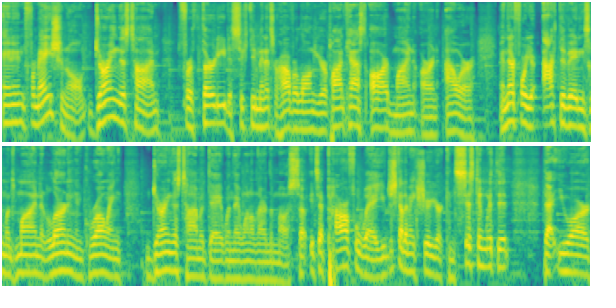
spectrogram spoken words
and informational during this time for 30 to 60 minutes or however long your podcasts are. Mine are an hour. And therefore, you're activating someone's mind and learning and growing during this time of day when they want to learn the most. So it's a powerful way. You've just got to make sure you're consistent with it, that you are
